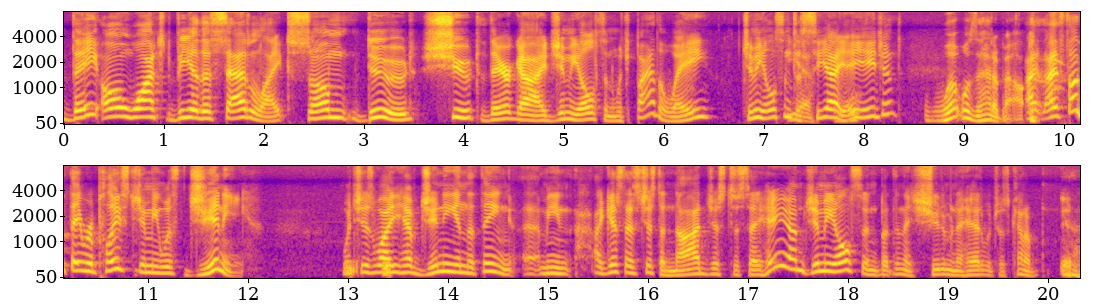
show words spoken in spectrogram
they all watched via the satellite some dude shoot their guy, Jimmy Olsen, which, by the way, Jimmy Olsen's Yeah. a CIA agent? What was that about? I, I thought they replaced Jimmy with Jenny, which is why you have Jenny in the thing. I mean, I guess that's just a nod just to say, hey, I'm Jimmy Olsen, but then they shoot him in the head, which was kind of yeah,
